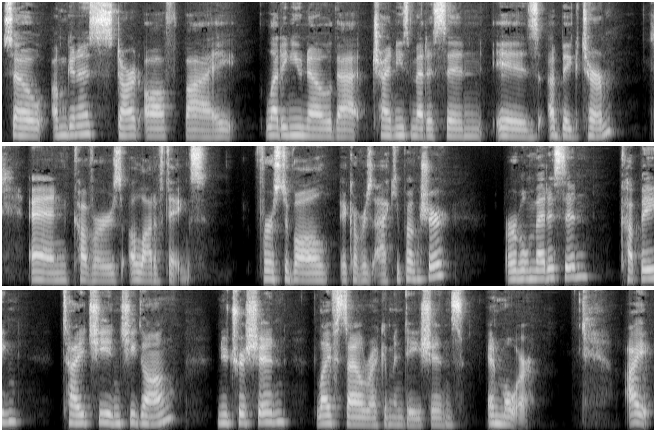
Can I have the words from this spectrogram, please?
So I'm going to start off by letting you know that Chinese medicine is a big term and covers a lot of things. First of all, it covers acupuncture, herbal medicine, cupping, Tai Chi and Qigong, nutrition, lifestyle recommendations, and more. I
